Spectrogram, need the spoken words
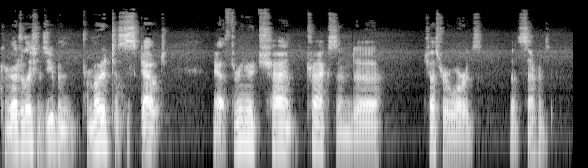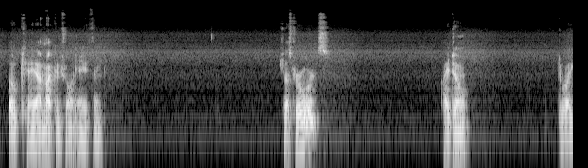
congratulations, you've been promoted to Scout. I got three new cha- tracks and uh, chest rewards. That's San Francisco. Okay, I'm not controlling anything. Chest rewards? I don't. Do I.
